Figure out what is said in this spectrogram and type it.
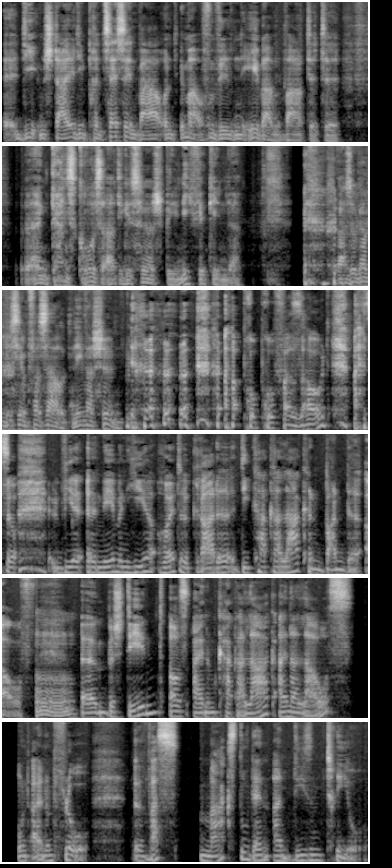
äh, die im Stall die Prinzessin war und immer auf den wilden Eber wartete. Ein ganz großartiges Hörspiel, nicht für Kinder. War sogar ein bisschen versaut. Nee, war schön. Apropos versaut. Also, wir äh, nehmen hier heute gerade die Kakerlakenbande auf. Mhm. Ähm, bestehend aus einem Kakerlak, einer Laus und einem Floh. Was magst du denn an diesem Trio?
